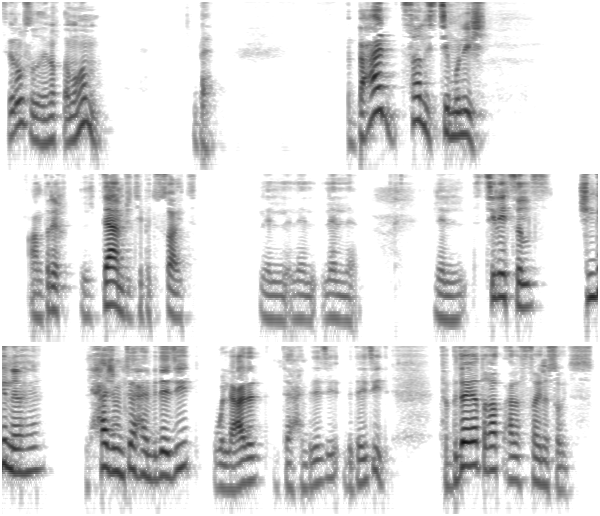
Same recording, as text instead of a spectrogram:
cirrhosis هذه نقطة مهمة. به بعد صار stimulation عن طريق ال damaged hepatocyte لل لل لل لل stellate cells شنو قلنا إحنا الحجم نتاعها بدأ يزيد والعدد نتاعها بدأ يزيد بدأ يزيد. فبدأ يضغط على ال sinusoids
